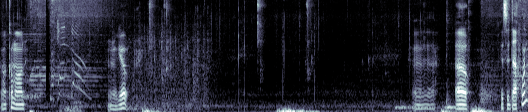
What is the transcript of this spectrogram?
Oh, come on. There we go. Uh, Oh. Is it that one?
